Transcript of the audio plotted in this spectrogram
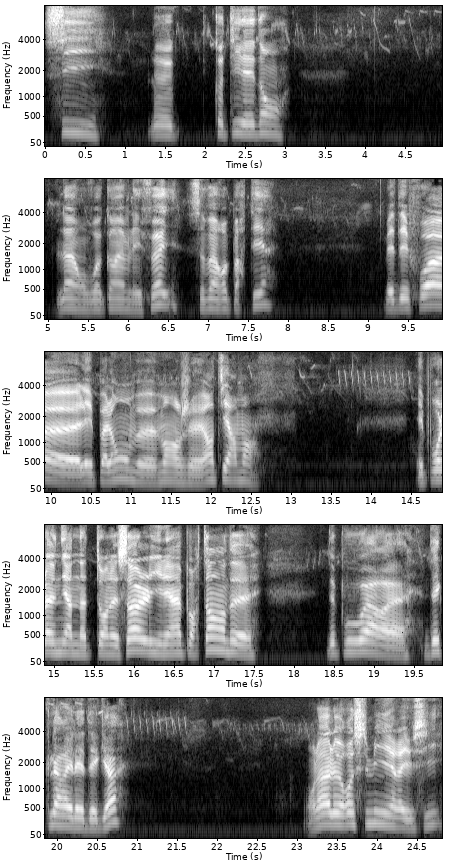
si le cotylédon Là, on voit quand même les feuilles. Ça va repartir. Mais des fois, euh, les palombes mangent entièrement. Et pour l'avenir de notre tournesol, il est important de, pouvoir euh, déclarer les dégâts. Bon là, le resmi est réussi.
